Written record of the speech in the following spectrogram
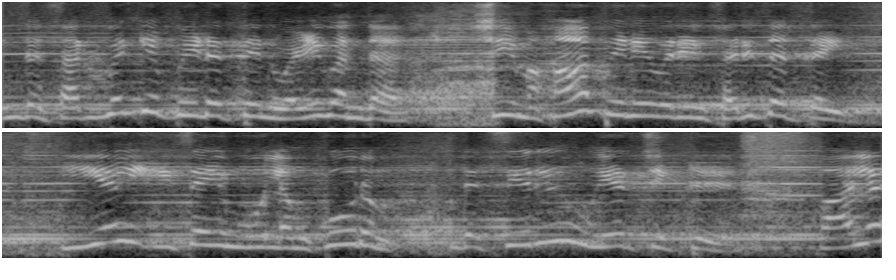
இந்த சர்வஜ பீடத்தின் வழிவந்த ஸ்ரீ மகாபெரியவரின் சரித்திரத்தை இயல் இசை மூலம் கூறும் இந்த சிறு முயற்சிக்கு பல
